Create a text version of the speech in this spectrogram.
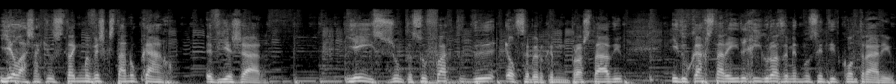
E ele acha aquilo estranho uma vez que está no carro, a viajar. E a isso junta-se o facto de ele saber o caminho para o estádio e do carro estar a ir rigorosamente no sentido contrário.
